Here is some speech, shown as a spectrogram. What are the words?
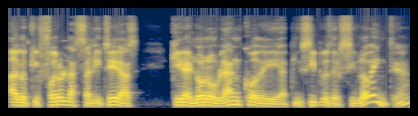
a lo que fueron las salitreras, que era el oro blanco de a principios del siglo XX. ¿eh?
